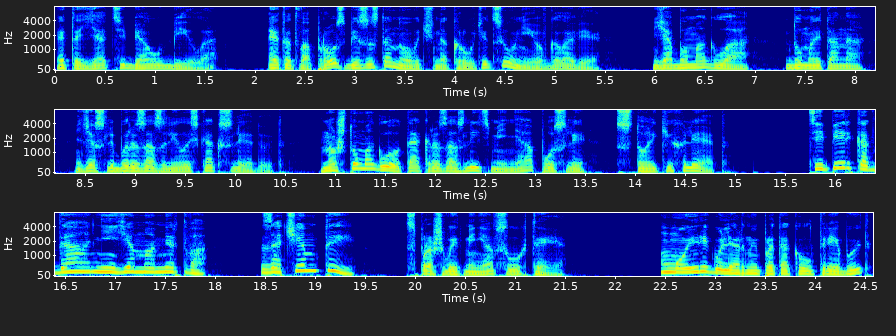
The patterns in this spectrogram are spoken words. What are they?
это я тебя убила?» Этот вопрос безостановочно крутится у нее в голове. «Я бы могла», — думает она, — «если бы разозлилась как следует. Но что могло так разозлить меня после стольких лет?» «Теперь, когда Ниема мертва, зачем ты?» — спрашивает меня вслух Тея. «Мой регулярный протокол требует,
